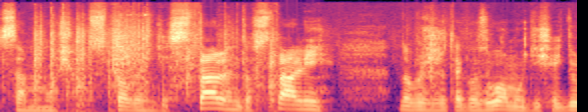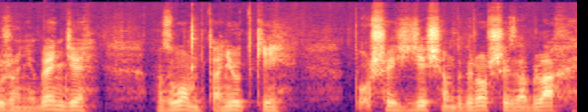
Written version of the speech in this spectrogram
sam mosiąc. To będzie stal do stali. Dobrze, że tego złomu dzisiaj dużo nie będzie. Złom taniutki, po 60 groszy za blachę.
